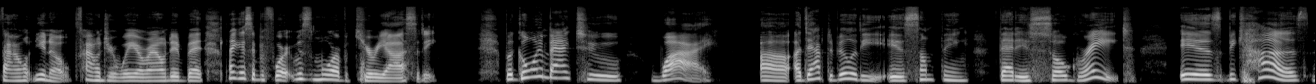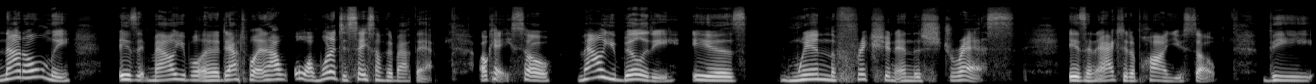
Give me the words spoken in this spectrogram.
found you know found your way around it but like i said before it was more of a curiosity but going back to why uh, adaptability is something that is so great is because not only is it malleable and adaptable and I oh I wanted to say something about that. Okay, so malleability is when the friction and the stress is enacted upon you. So the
